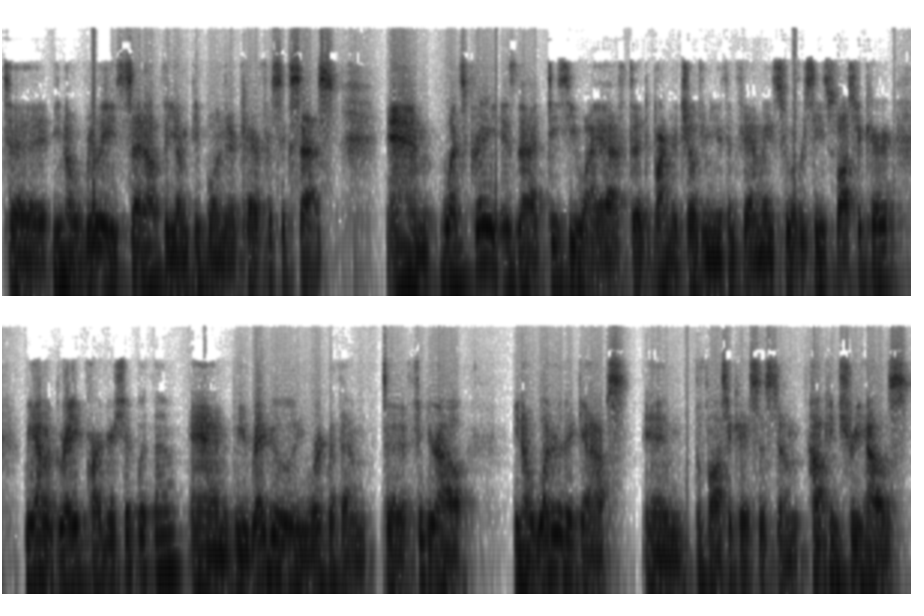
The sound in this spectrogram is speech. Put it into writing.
to, you know, really set up the young people in their care for success. And what's great is that DCYF, the Department of Children, Youth, and Families, who oversees foster care, we have a great partnership with them, and we regularly work with them to figure out, you know, what are the gaps in the foster care system? How can Treehouse,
